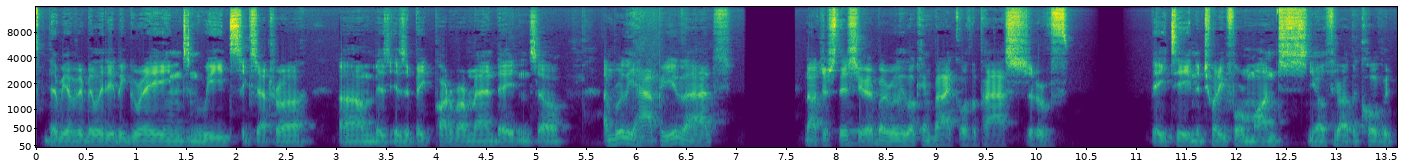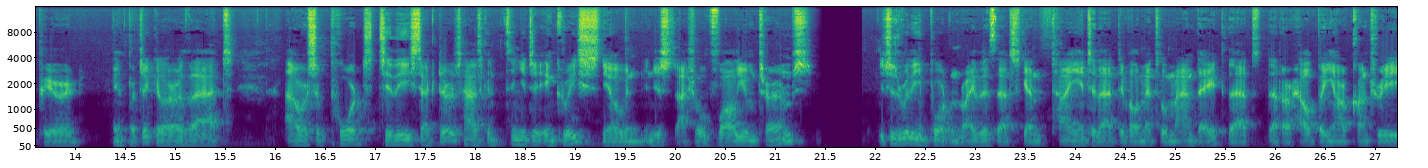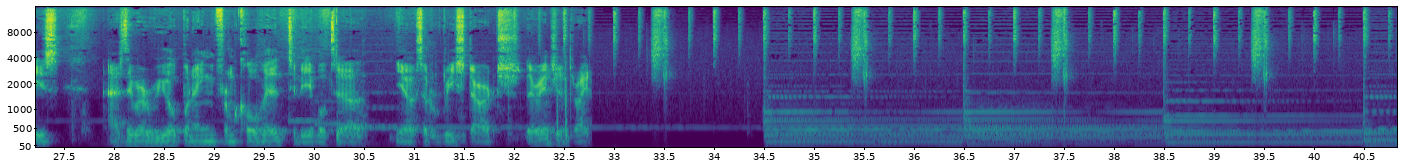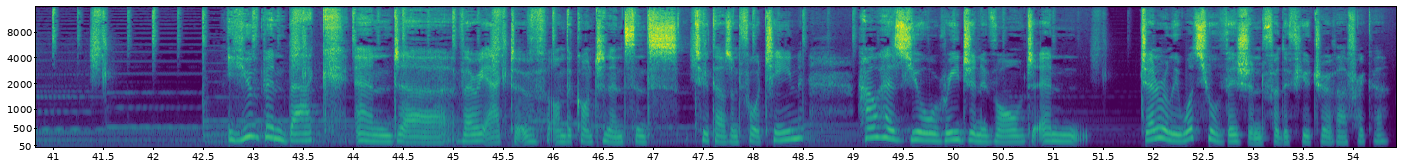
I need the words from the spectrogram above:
that we have ability to grains and wheats etc um, is, is a big part of our mandate. And so I'm really happy that not just this year, but really looking back over the past sort of 18 to 24 months, you know, throughout the COVID period in particular, that our support to these sectors has continued to increase, you know, in, in just actual volume terms, which is really important, right? That's, that's again tying into that developmental mandate that that are helping our countries as they were reopening from COVID to be able to, you know, sort of restart their engines, right? You've been back and uh, very active on the continent since 2014. How has your region evolved? And generally, what's your vision for the future of Africa?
